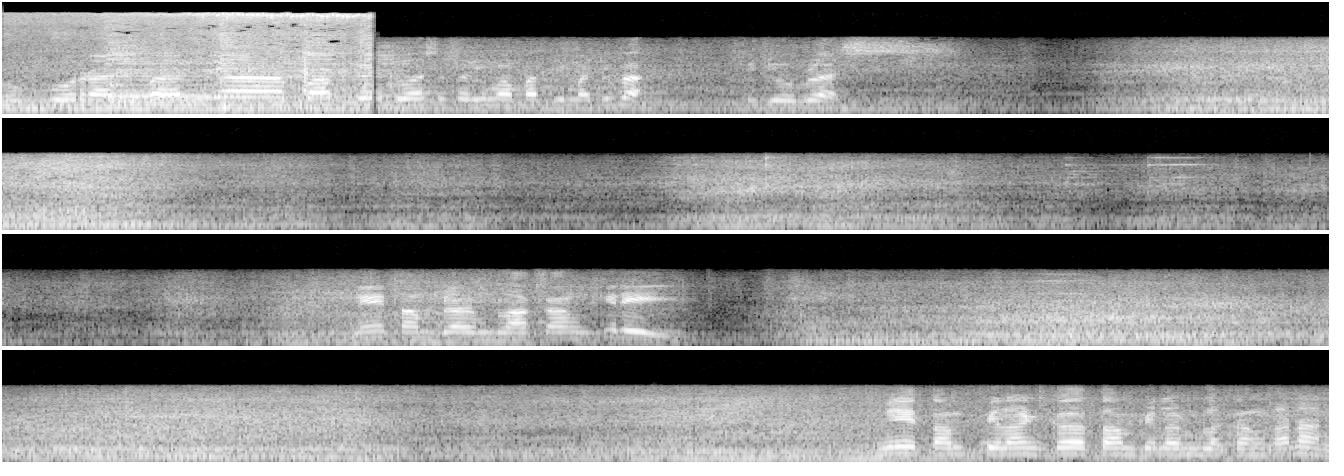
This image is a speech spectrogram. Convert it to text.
Ukuran bannya pakai 21545 juga 17. Ini tampilan belakang kiri. Ini tampilan ke tampilan belakang kanan.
